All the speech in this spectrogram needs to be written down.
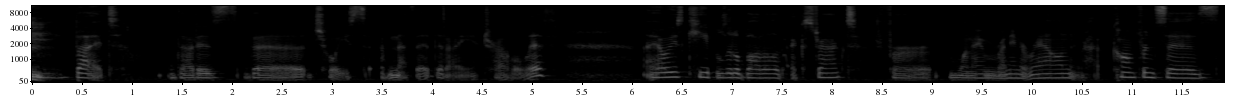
but that is the choice of method that I travel with. I always keep a little bottle of extract for when I'm running around, have conferences,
